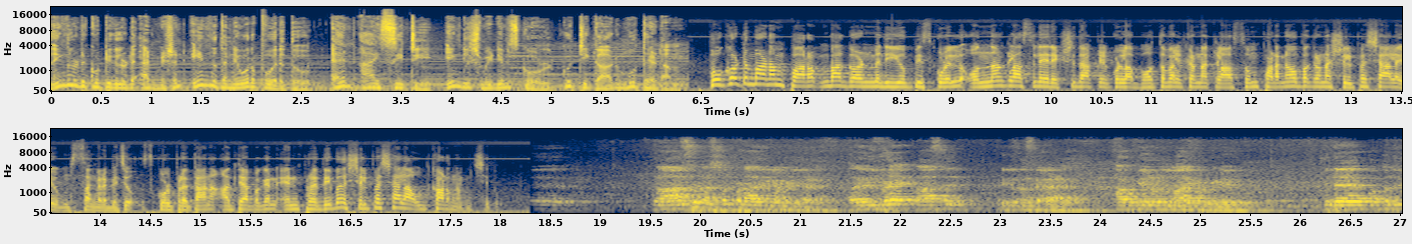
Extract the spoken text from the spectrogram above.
നിങ്ങളുടെ കുട്ടികളുടെ അഡ്മിഷൻ ഇന്ന് തന്നെ ഉറപ്പുവരുത്തൂ N I C T English medium school Kuttikkad Moothedam Pookkottumpadam Paramba government U P സ്കൂളിൽ ഒന്നാം ക്ലാസ്സിലെ രക്ഷിതാക്കൾക്കുള്ള ബോധവൽക്കരണ ക്ലാസും പഠനോപകരണ ശില്പശാലയും സംഘടിപ്പിച്ചു. സ്കൂൾ പ്രധാന അധ്യാപകൻ എൻ പ്രദീപ് ശില്പശാല ഉദ്ഘാടനം ചെയ്തു. ക്ലാസ് നഷ്ടപ്പെടാതിരിക്കാൻ വേണ്ടിയിട്ടാണ്. അതായത് ഇവിടെ ക്ലാസ് എടുക്കുന്ന സ്ഥലമാണ്. ആ കുട്ടികളോട് മാറി കൊടുക്കേണ്ടി വരും. പിന്നെ മൊത്തത്തിൽ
